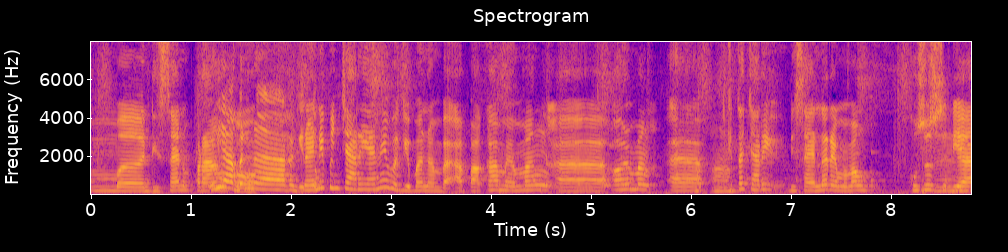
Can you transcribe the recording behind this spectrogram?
mendesain perangko. iya benar gitu Nah ini pencariannya bagaimana Mbak? Apakah memang eh, oh memang eh, Mm-mm. kita cari desainer yang memang khusus Mm-mm, dia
